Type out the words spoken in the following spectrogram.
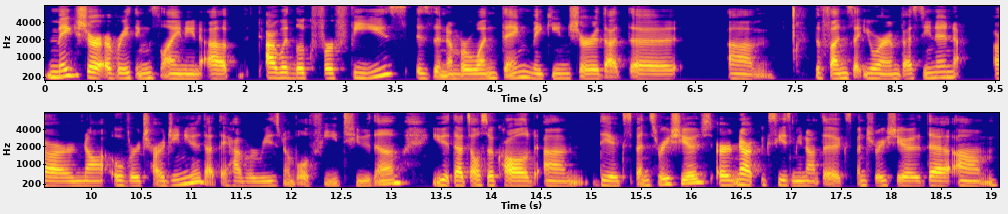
make sure everything's lining up. I would look for fees is the number one thing, making sure that the um, the funds that you are investing in are not overcharging you, that they have a reasonable fee to them. You, that's also called um, the expense ratios, or not, excuse me, not the expense ratio, the, um,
